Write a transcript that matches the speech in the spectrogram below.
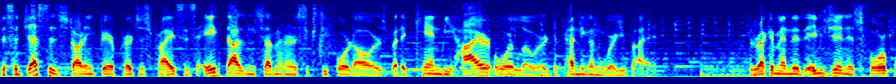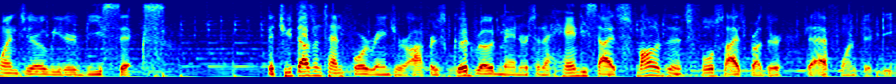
The suggested starting fair purchase price is $8,764, but it can be higher or lower depending on where you buy it. The recommended engine is 4.0 liter V6. The 2010 Ford Ranger offers good road manners and a handy size smaller than its full-size brother, the F-150.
